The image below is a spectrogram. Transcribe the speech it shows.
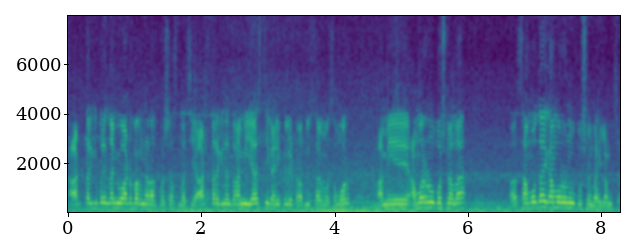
आठ तारखेपर्यंत आम्ही वाट बघणार आहोत प्रशासनाची. आठ तारखेनंतर आम्ही याच ठिकाणी कलेक्टर ऑफिस समोर आम्ही आमरण उपोषणाला सामुदायिक आमरण उपोषण राहील आमचं.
